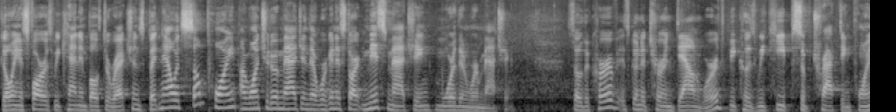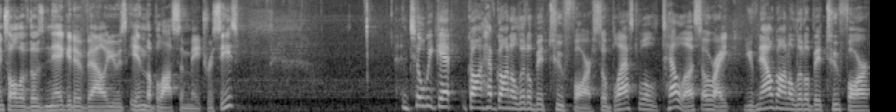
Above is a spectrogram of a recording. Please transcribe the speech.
going as far as we can in both directions. But now at some point, I want you to imagine that we're going to start mismatching more than we're matching. So the curve is going to turn downwards because we keep subtracting points, all of those negative values in the BLOSUM matrices, until we get have gone a little bit too far. So BLAST will tell us, all right, you've now gone a little bit too far,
